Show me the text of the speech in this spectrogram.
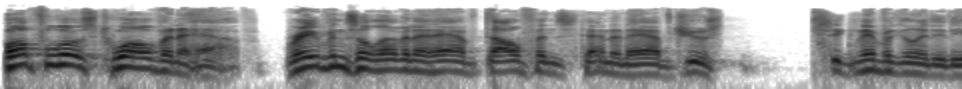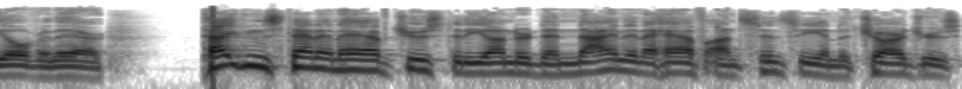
Buffalo's 12 and a half, Ravens 11 and a half, Dolphins 10 and a half, juiced significantly to the over there. Titans 10 and a half, juiced to the under, then nine and a half on Cincy and the Chargers,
